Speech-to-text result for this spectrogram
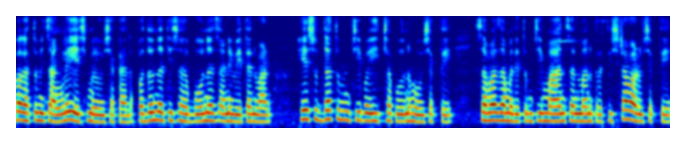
बघा तुम्ही चांगले यश मिळवू शकाल. पदोन्नतीसह बोनस आणि वेतनवाढ हे सुद्धा तुमची इच्छा पूर्ण होऊ शकते. समाजामध्ये तुमची मान सन्मान प्रतिष्ठा वाढू शकते.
